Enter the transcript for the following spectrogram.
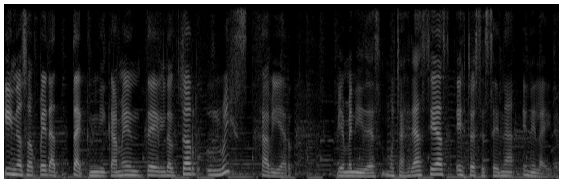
y nos opera técnicamente el doctor Luis Javier. Bienvenidos, muchas gracias. Esto es Escena en el Aire.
